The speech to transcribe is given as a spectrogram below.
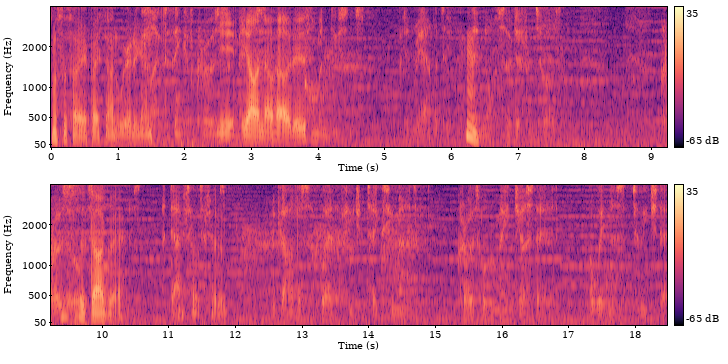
I'm so sorry if I sound weird again. like to think of crows Yeah, as y'all know how it is. common nuisance, but in reality, Hmm. they're not so different to us. Crows This are is a dog there. adapting to us. Regardless of where the future takes humanity, crows will remain just ahead, a witness to each step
